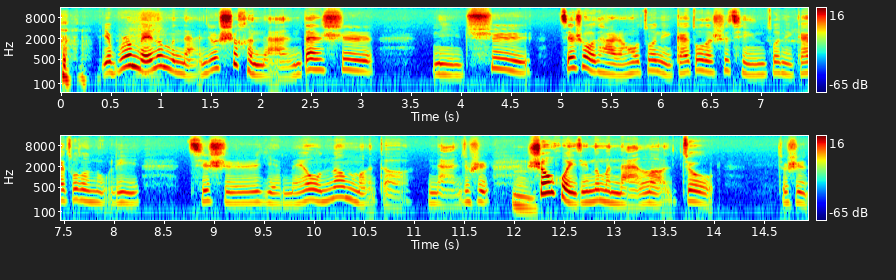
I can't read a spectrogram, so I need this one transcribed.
也不是没那么难，就是很难。但是你去接受它，然后做你该做的事情，做你该做的努力，其实也没有那么的难。就是生活已经那么难了，就。就是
